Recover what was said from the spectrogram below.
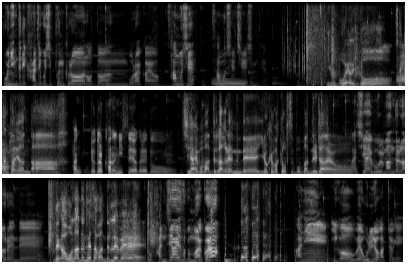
본인들이 가지고 싶은 그런 어떤 뭐랄까요 사무실? 사무실 오. 지으시면 돼요 이거 뭐예요, 이거? 착한 아. 파면 아 한 8칸은 있어야 그래도 지하에 뭐 만들라 그랬는데 이렇게밖에 없으면 못 만들잖아요. 아 지하에 뭘 만들라 그랬는데 내가 원하는 회사 만들래매. 뭐 반지하에서 근무할 거야? 아니 이거 왜 올려 갑자기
